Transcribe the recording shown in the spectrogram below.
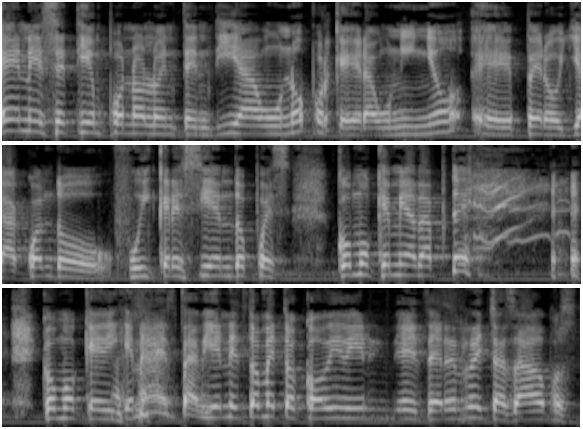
en ese tiempo no lo entendía uno porque era un niño, eh, pero ya cuando fui creciendo, pues como que me adapté. como que dije, nah, está bien, esto me tocó vivir, eh, ser rechazado, pues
